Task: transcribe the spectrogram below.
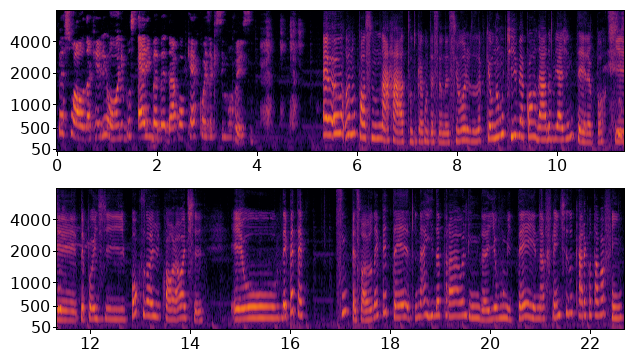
pessoal, daquele ônibus, era embebedar qualquer coisa que se movesse. É, eu, eu não posso narrar tudo que aconteceu nesse ônibus, é porque eu não tive acordado a viagem inteira, porque depois de poucos gols de corote, eu dei PT. Sim, pessoal, eu dei PT na ida pra Olinda e eu vomitei na frente do cara que eu tava afim.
